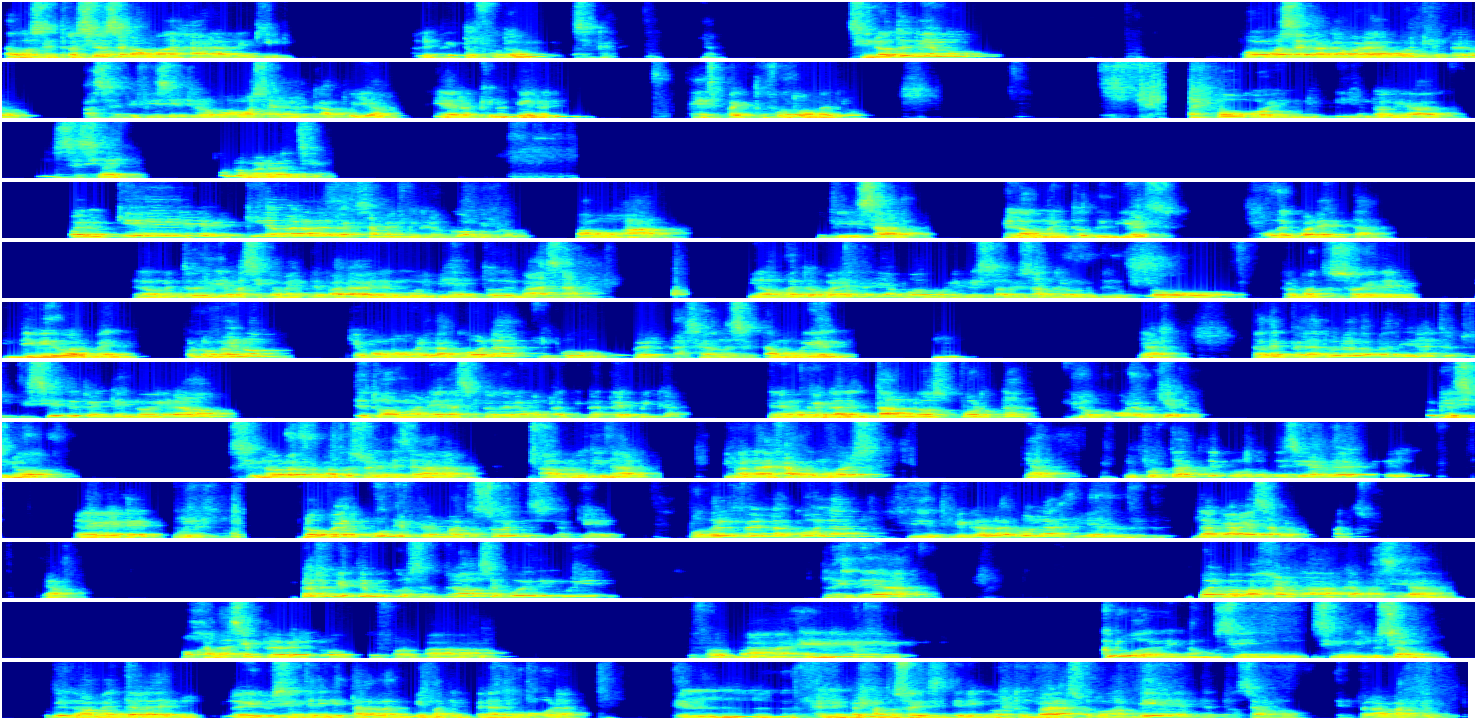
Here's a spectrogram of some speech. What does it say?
la, concentración se la vamos a dejar al equipo, al espectro fotómetro, básicamente. Si no tenemos, podemos hacer la cámara de Burke, pero ser difícil que lo podamos hacer en el campo ya. Y a los que no tienen espectrofotómetro, es poco y, en realidad no sé si hay, por lo menos en Chile. Bueno, ¿qué guía para el examen microscópico? Vamos a utilizar el aumento de 10 o de 40. El aumento de 10 básicamente para ver el movimiento de masa. Y el aumento de 40 ya podemos ir visualizando los espermatozoides individualmente. Por lo menos que podamos ver la cola y podemos ver hacia dónde se está moviendo. ¿Mm? ¿Ya? La temperatura de la platina entre 37 y 39 grados. De todas maneras, si no tenemos platina térmica, tenemos que calentar los porta y los cubre objetos. Porque si no, si no los espermatozoides se van a aglutinar y van a dejar de moverse. ¿Ya? Importante, como les decía, ver el, eh, no ver un espermatozoide, sino que poder ver la cola, identificar la cola y el, la cabeza de los espermatozoides. ¿Ya? En caso que esté muy concentrado, se puede diluir. La idea, igual va a bajar la capacidad. Ojalá siempre verlo de forma, de forma eh, cruda, digamos, sin, sin dilución. Porque nuevamente la, la dilución tiene que estar a la misma temperatura, el, el espermatozoide se tiene que acostumbrar a su nuevo ambiente, entonces vamos a esperar más tiempo.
